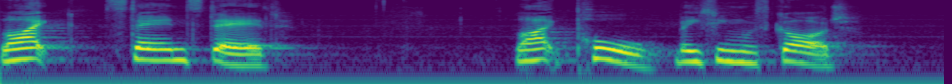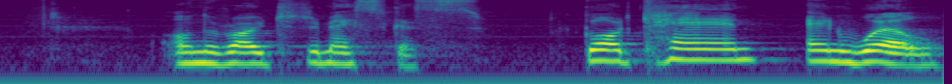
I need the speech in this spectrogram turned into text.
Like Stan's dad, like Paul meeting with God on the road to Damascus. God can and will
